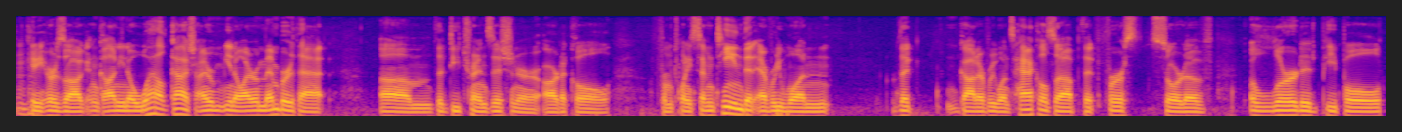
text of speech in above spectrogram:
Katie Herzog and gone, you know, well, gosh, I you know I remember that um, the detransitioner article from 2017 that everyone that got everyone's hackles up that first sort of alerted people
